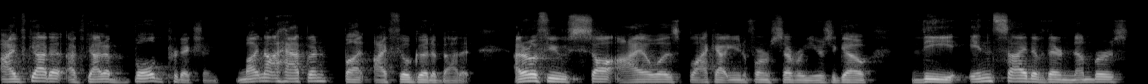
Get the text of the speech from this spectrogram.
I've got a I've got a bold prediction. Might not happen, but I feel good about it. I don't know if you saw Iowa's blackout uniform several years ago the inside of their numbers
